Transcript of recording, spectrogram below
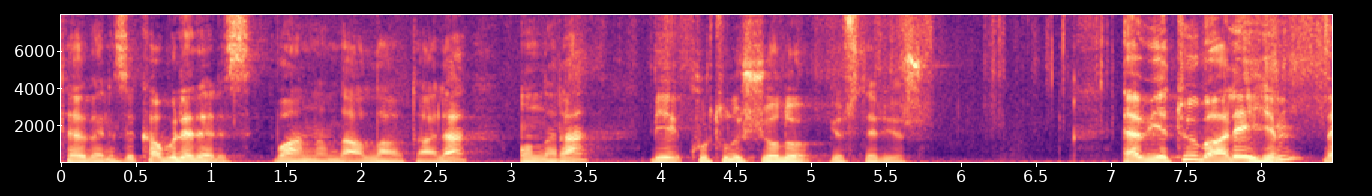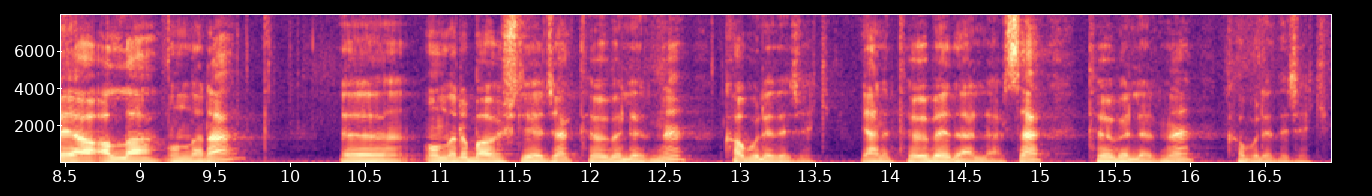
tevbenizi kabul ederiz. Bu anlamda Allahu Teala onlara bir kurtuluş yolu gösteriyor. Ev yetûbe aleyhim veya Allah onlara e, onları bağışlayacak, tevbelerini kabul edecek. Yani tevbe ederlerse tevbelerini kabul edecek.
